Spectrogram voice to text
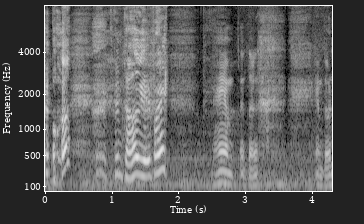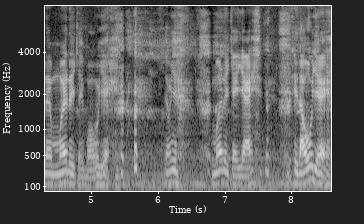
Ủa? Sao em thở như vậy Phát Em, em tưởng em tưởng em mới đi chạy bộ về. Giống như mới đi chạy giày thi đấu về.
